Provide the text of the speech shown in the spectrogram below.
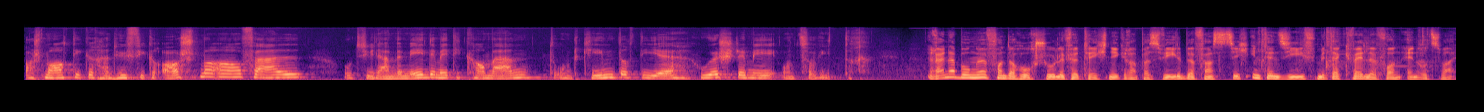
Asthmatiker haben häufiger Asthmaanfälle und sie nehmen mehr Medikamente und Kinder die husten mehr und so weiter. Rainer Bunge von der Hochschule für Technik Rapperswil befasst sich intensiv mit der Quelle von NO2.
